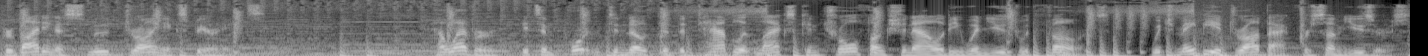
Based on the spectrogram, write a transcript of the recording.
providing a smooth drawing experience. However, it's important to note that the tablet lacks control functionality when used with phones, which may be a drawback for some users.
